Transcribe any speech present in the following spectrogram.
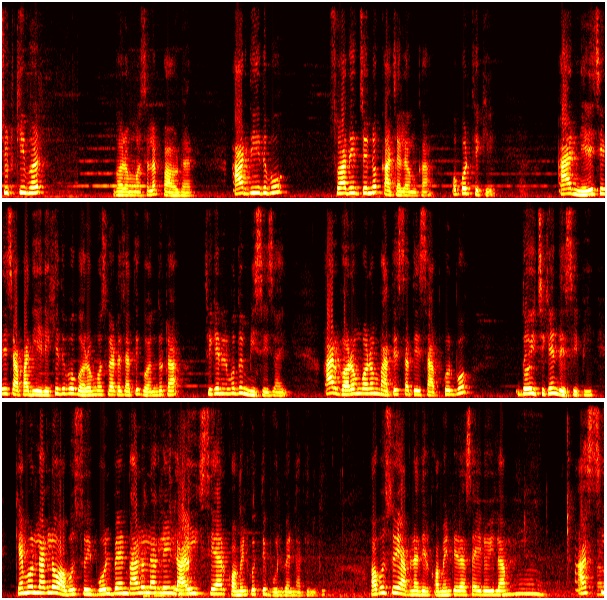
চুটকি ভর গরম মশলা পাউডার। আর দিয়ে দেব স্বাদের জন্য কাঁচা লঙ্কা ওপর থেকে। আর নেড়ে চেড়ে চাপা দিয়ে রেখে দেবো গরম মশলাটা যাতে গন্ধটা চিকেনের মধ্যে মিশে যায়। আর গরম গরম ভাতের সাথে সার্ভ করব দই চিকেন রেসিপি। কেমন লাগল অবশ্যই বলবেন ভালো লাগলে লাইক শেয়ার কমেন্ট করতে ভুলবেন না কিন্তু। অবশ্যই আপনাদের কমেন্টের আশায় রইলাম। আসছি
